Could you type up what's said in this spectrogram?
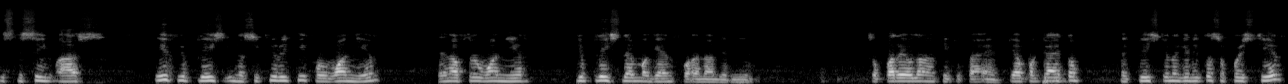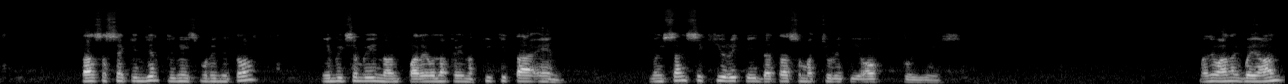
is the same as if you place in a security for one year, then after one year, you place them again for another year. So, pareho lang ang kikitain. Kaya pagka ito, nag-place ka ng ganito sa first year, tapos sa second year, place mo rin ito. Ibig sabihin nun, pareho lang kayo nakikitain ng isang security that has a maturity of 2 years. Maliwanag ba yan?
